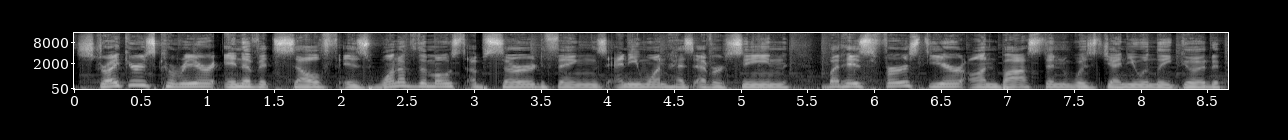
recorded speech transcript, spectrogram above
Striker's career in of itself is one of the most absurd things anyone has ever seen, but his first year on Boston was genuinely good.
